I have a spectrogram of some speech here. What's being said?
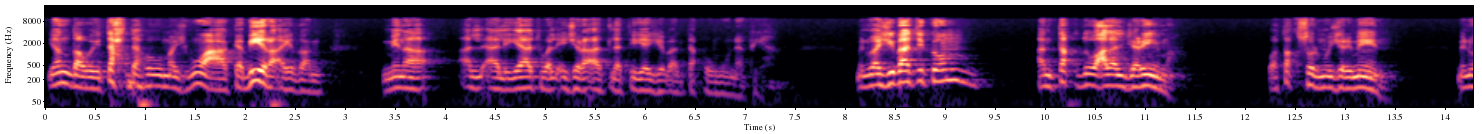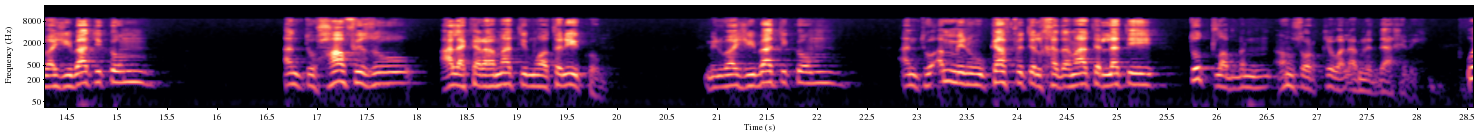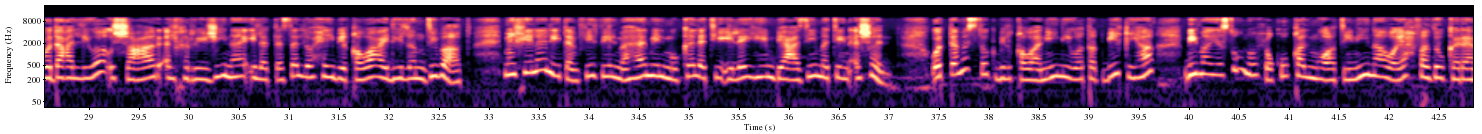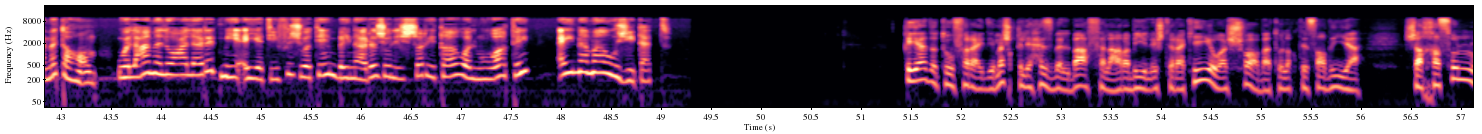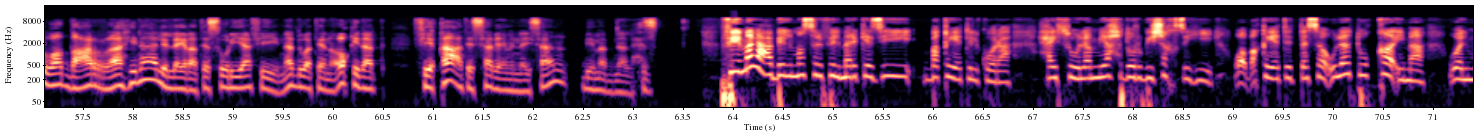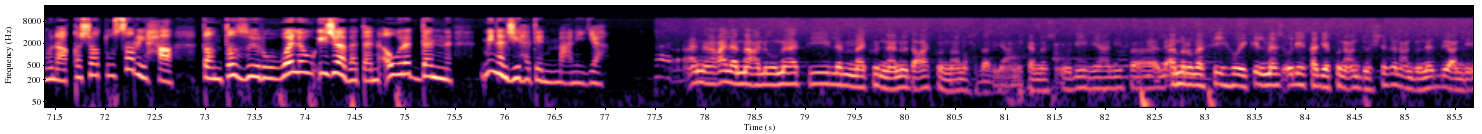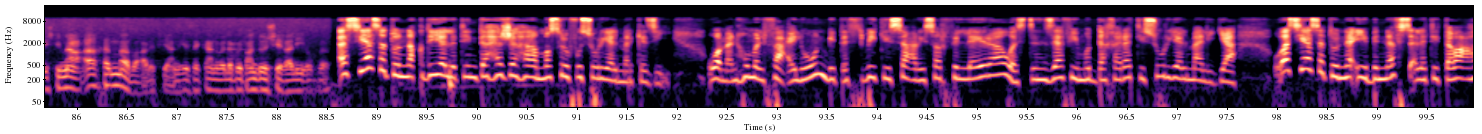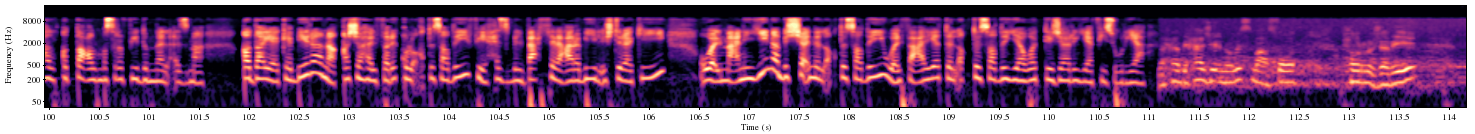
ينضوي تحته مجموعة كبيرة أيضا من الآليات والإجراءات التي يجب أن تقومون فيها من واجباتكم أن تقضوا على الجريمة وتقصوا المجرمين. من واجباتكم أن تحافظوا على كرامات مواطنيكم. من واجباتكم أن تؤمنوا كافة الخدمات التي تطلب من عنصر قوى الأمن الداخلي. ودعا اللواء الشعار الخريجين إلى التسلح بقواعد الانضباط من خلال تنفيذ المهام الموكلة إليهم بعزيمة أشد والتمسك بالقوانين وتطبيقها بما يصون حقوق المواطنين ويحفظ كرامتهم. والعمل على ردم أي فجوة بين رجل الشرطة والمواطن أينما وجدت. قيادة فرع دمشق لحزب البعث العربي الاشتراكي والشعبة الاقتصادية شخصوا الوضع الراهن لليرة السورية في ندوة عقدت في قاعة السابع من نيسان بمبنى الحزب. في ملعب المصرف المركزي بقيت الكرة حيث لم يحضر بشخصه وبقيت التساؤلات قائمة والمناقشات صريحة تنتظر ولو إجابة أو ردا من الجهة المعنية. أنا على معلوماتي لما كنا ندعى كنا نحضر يعني كمسؤولين يعني فالأمر ما فيه هو كل مسؤولين قد يكون عنده شغل عنده ندوة عنده اجتماع آخر ما بعرف يعني إذا كان ولا بد عنده شغالية أخرى. السياسة النقدية التي انتهجها مصرف سوريا المركزي ومن هم الفاعلون بتثبيت سعر صرف الليرة واستنزاف مدخرات سوريا المالية وسياسة النأي بالنفس التي اتبعها القطاع المصرفي ضمن الأزمة. قضايا كبيرة ناقشها الفريق الاقتصادي في حزب البحث العربي الاشتراكي والمعنيين بالشأن الاقتصادي والفعاليات الاقتصادية والتجارية في سوريا. نحن بحاجة أنه نسمع صوت حر جريء.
